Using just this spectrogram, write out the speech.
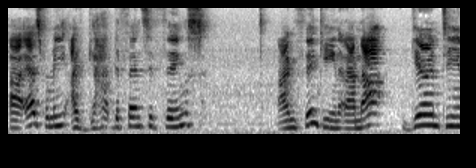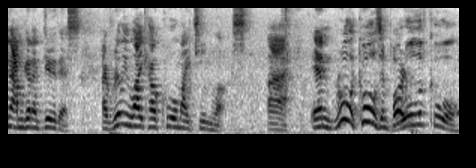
Uh, as for me, I've got defensive things. I'm thinking, and I'm not guaranteeing I'm going to do this. I really like how cool my team looks. Uh, and rule of cool is important. Rule of cool.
